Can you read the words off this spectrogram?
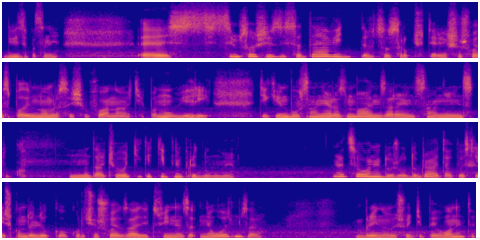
дивіться, пацани. Е, 769 944. Якщо що, я спалив номер Сачуфана, типу, ну, в ігрі. Тільки він був Саня Розенбайн, зараз він Саня Містук. Ну да, чого тільки тип не придумує. Я цього не дуже одобряю, так ви слишком далеко. Коротше, що я зазік свій не, не возьму зараз? Блін, ви що типу гоните?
